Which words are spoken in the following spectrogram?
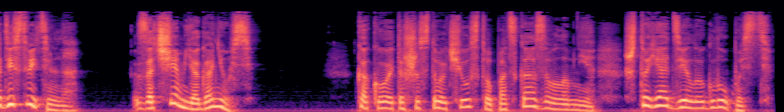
А действительно, зачем я гонюсь? Какое-то шестое чувство подсказывало мне, что я делаю глупость.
